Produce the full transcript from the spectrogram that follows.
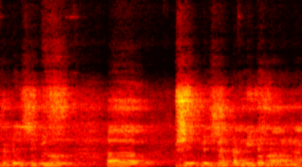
থাকে সেগুলো সেই প্রেশারটা নিতে পারে না।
